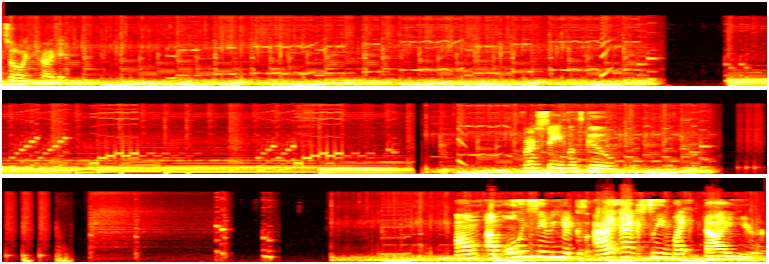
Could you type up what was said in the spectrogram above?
so retarded. First save, let's go. Um, I'm only saving here because I actually might die here.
